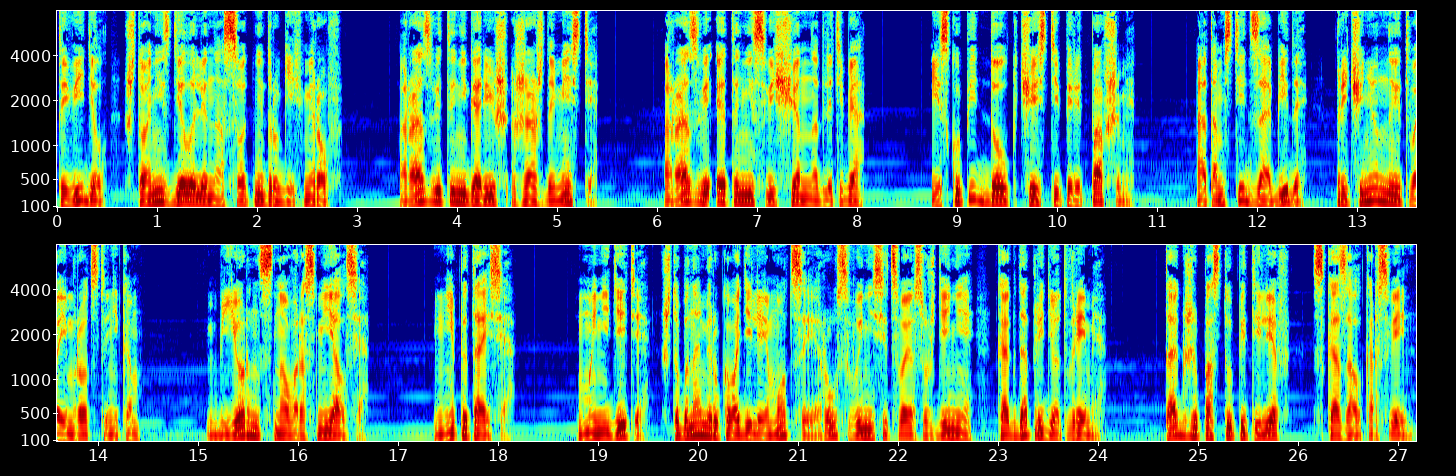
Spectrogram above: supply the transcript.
ты видел, что они сделали на сотни других миров? Разве ты не горишь жаждой мести? Разве это не священно для тебя? Искупить долг чести перед павшими? Отомстить за обиды, причиненные твоим родственникам? Бьорн снова рассмеялся. Не пытайся. Мы не дети, чтобы нами руководили эмоции, Рус вынесет свое суждение, когда придет время. Так же поступит и Лев, сказал Корсвейн.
